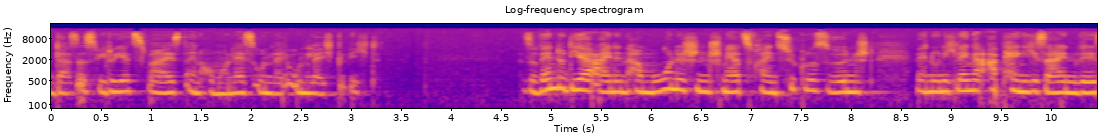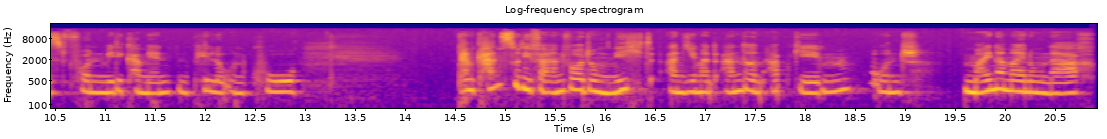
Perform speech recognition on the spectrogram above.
Und das ist, wie du jetzt weißt, ein hormonelles Ungleichgewicht. Also wenn du dir einen harmonischen, schmerzfreien Zyklus wünschst, wenn du nicht länger abhängig sein willst von Medikamenten, Pille und Co, dann kannst du die Verantwortung nicht an jemand anderen abgeben und meiner Meinung nach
